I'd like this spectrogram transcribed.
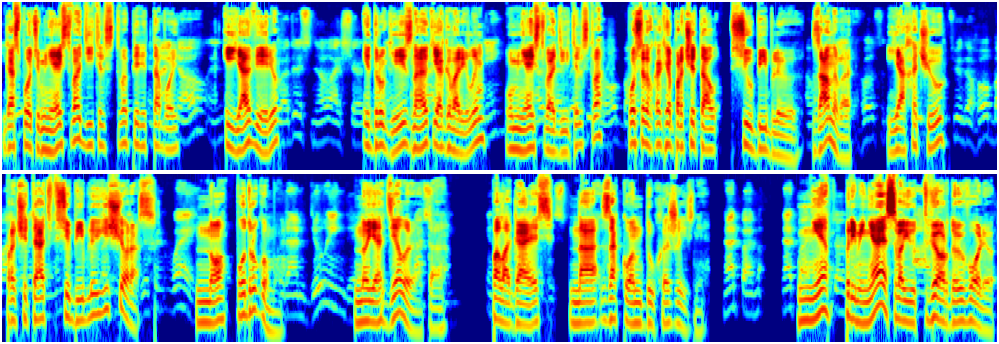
«Господь, у меня есть водительство перед Тобой, и я верю, и другие знают, я говорил им, у меня есть водительство. После того, как я прочитал всю Библию заново, я хочу прочитать всю Библию еще раз, но по-другому. Но я делаю это, полагаясь на закон Духа жизни. Не применяя свою твердую волю,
